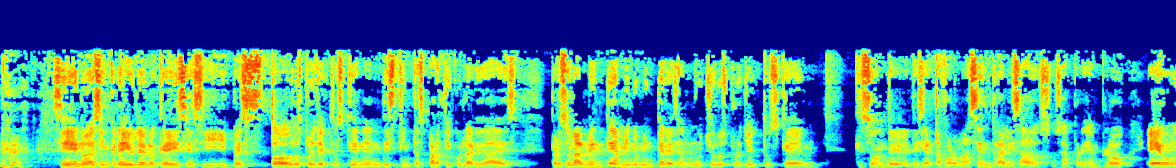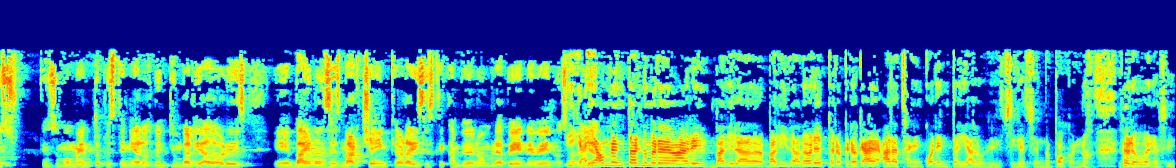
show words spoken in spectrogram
Sí, no, es increíble lo que dices y, pues todos los proyectos tienen distintas particularidades. Personalmente a mí no me interesan mucho los proyectos que, que son de, de cierta forma centralizados. O sea, por ejemplo, EOS que en su momento pues tenía los 21 validadores, eh, Binance Smart Chain, que ahora dices que cambió de nombre a BNB, no Y haya aumentado el número de validadores, pero creo que ahora están en 40 y algo, que siguen siendo pocos, ¿no? Pero bueno, sí.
